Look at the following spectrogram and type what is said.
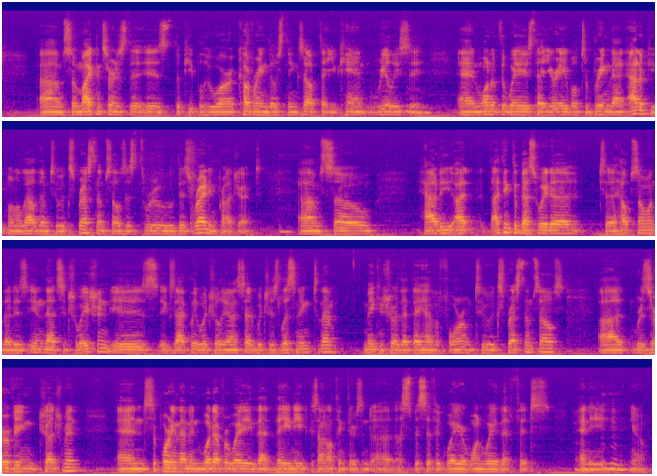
Um, so my concern is the is the people who are covering those things up that you can't really see. And one of the ways that you're able to bring that out of people and allow them to express themselves is through this writing project. Um, so how do you I, I think the best way to to help someone that is in that situation is exactly what Julianna said, which is listening to them, making sure that they have a forum to express themselves, uh, reserving judgment, and supporting them in whatever way that they need. Because I don't think there's an, a, a specific way or one way that fits any. Mhm. You know,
